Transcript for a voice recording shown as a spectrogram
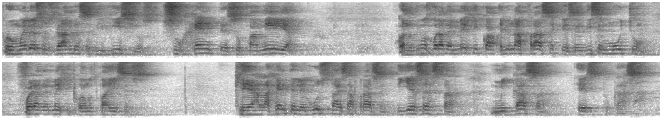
promueve sus grandes edificios, su gente, su familia. Cuando estuvimos fuera de México hay una frase que se dice mucho, fuera de México, en los países, que a la gente le gusta esa frase y es esta, mi casa es tu casa.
